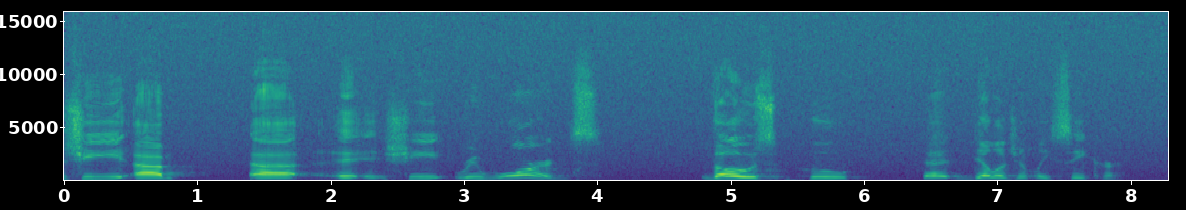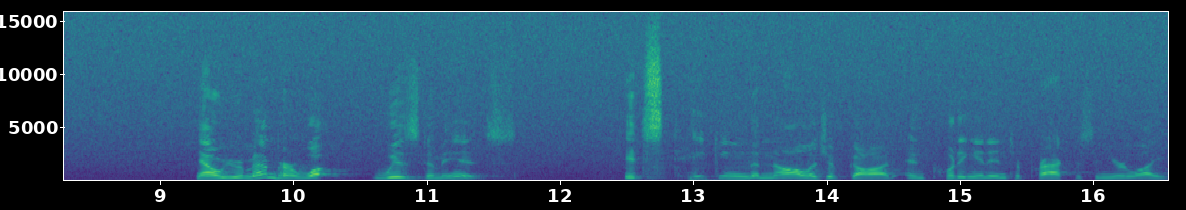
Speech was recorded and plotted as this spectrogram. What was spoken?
She, uh, uh she rewards those who uh, diligently seek her. Now, we remember what wisdom is it's taking the knowledge of God and putting it into practice in your life.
